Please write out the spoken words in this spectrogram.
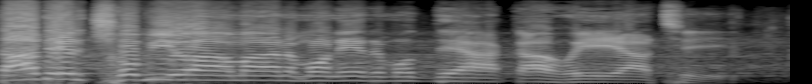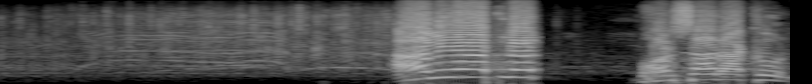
তাদের ছবিও আমার মনের মধ্যে আঁকা হয়ে আছে। আমি আপনার ভরসা রাখুন,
